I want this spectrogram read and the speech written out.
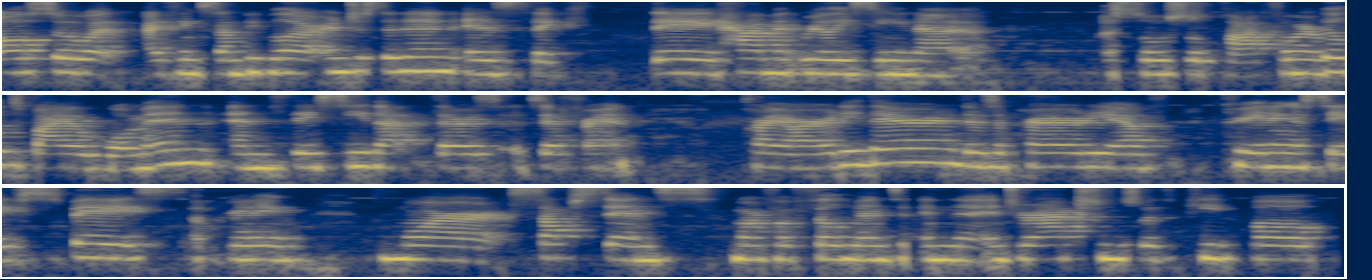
also what I think some people are interested in is like they haven't really seen a a social platform built by a woman and they see that there's a different priority there. There's a priority of creating a safe space, of creating more substance, more fulfillment in the interactions with people.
